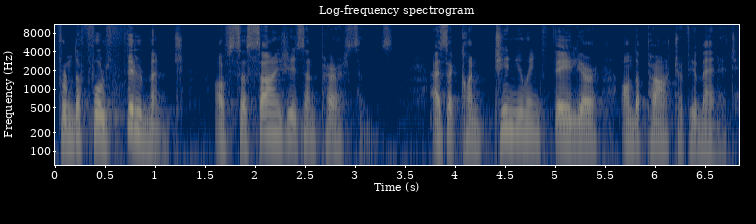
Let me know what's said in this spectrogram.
from the fulfillment of societies and persons as a continuing failure on the part of humanity.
